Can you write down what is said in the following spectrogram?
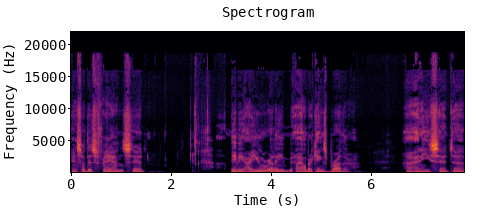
And so this fan said, B.B., are you really Albert King's brother? Uh, and he said, uh,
